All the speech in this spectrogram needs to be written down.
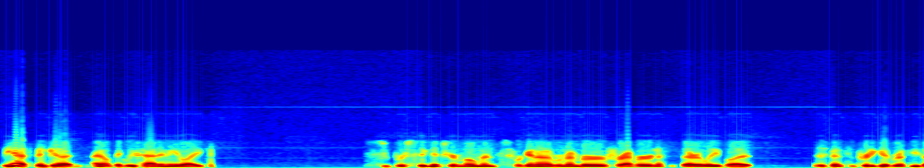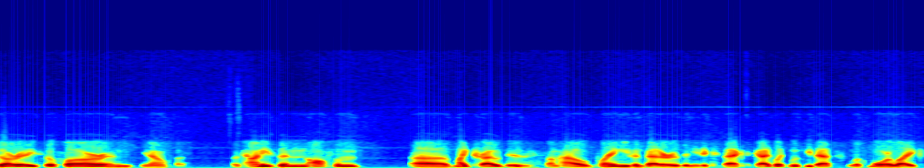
but yeah, it's been good. I don't think we've had any like super signature moments we're going to remember forever necessarily, but there's been some pretty good rookies already so far, and you know, Ohtani's been awesome. Uh, Mike Trout is somehow playing even better than you'd expect. Guys like Mookie Betts look more like,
